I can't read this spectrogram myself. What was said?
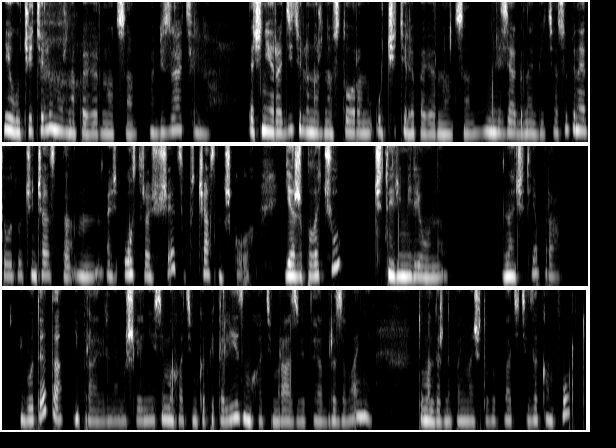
И учителю нужно повернуться. Обязательно. Точнее, родителю нужно в сторону учителя повернуться. Нельзя гнобить. Особенно это вот очень часто остро ощущается в частных школах. Я же плачу 4 миллиона, значит, я прав. И вот это неправильное мышление. Если мы хотим капитализм, хотим развитое образование, то мы должны понимать, что вы платите за комфорт.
